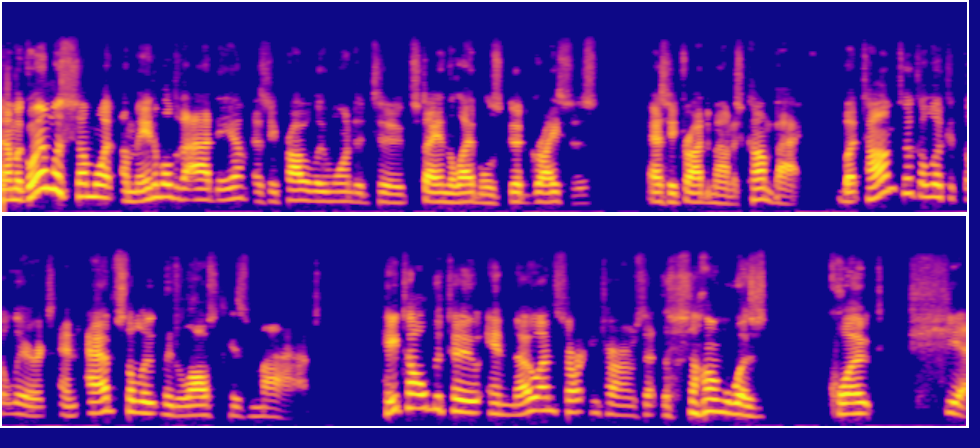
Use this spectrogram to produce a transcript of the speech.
Now, McGuinn was somewhat amenable to the idea, as he probably wanted to stay in the label's good graces as he tried to mount his comeback. But Tom took a look at the lyrics and absolutely lost his mind. He told the two in no uncertain terms that the song was, quote, shit.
